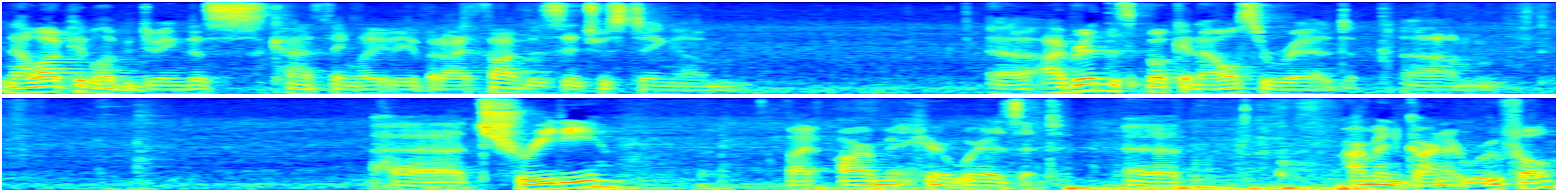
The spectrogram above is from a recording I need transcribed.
Now a lot of people have been doing this kind of thing lately, but I thought it was interesting. Um, uh, I read this book, and I also read um, uh, Treaty by Armand. Here, where is it? Uh, Armand Garnet Ruffo.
